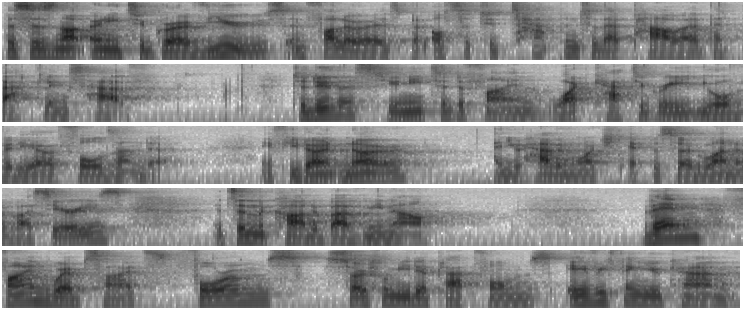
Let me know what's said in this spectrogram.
This is not only to grow views and followers, but also to tap into that power that backlinks have. To do this, you need to define what category your video falls under. If you don't know, and you haven't watched episode one of our series, it's in the card above me now. Then find websites, forums, social media platforms, everything you can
